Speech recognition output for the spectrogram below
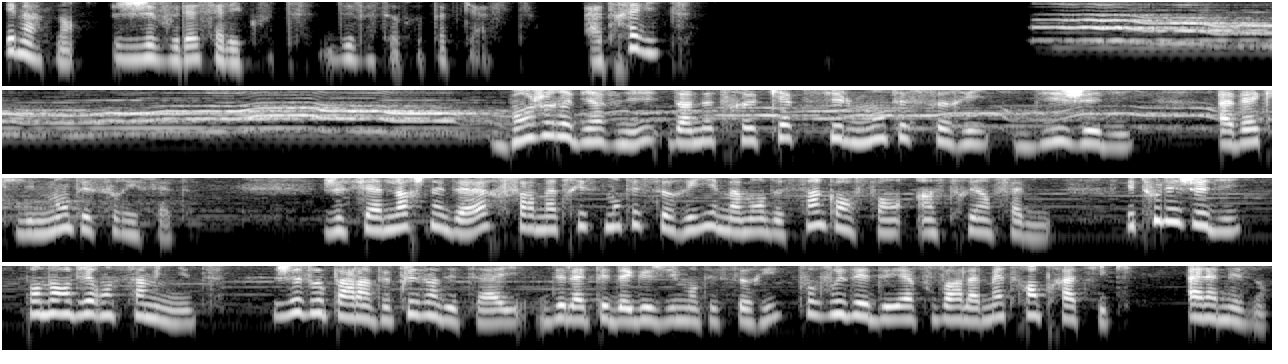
Et maintenant, je vous laisse à l'écoute de votre podcast. À très vite! Bonjour et bienvenue dans notre capsule Montessori du jeudi avec les Montessori 7. Je suis Anne-Laure Schneider, formatrice Montessori et maman de 5 enfants instruits en famille. Et tous les jeudis, pendant environ 5 minutes, je vous parle un peu plus en détail de la pédagogie Montessori pour vous aider à pouvoir la mettre en pratique à la maison.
